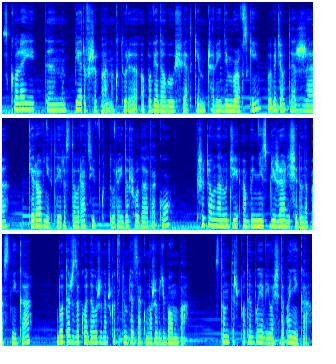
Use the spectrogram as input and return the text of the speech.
Z kolei ten pierwszy pan, który opowiadał, był świadkiem, czyli Dimbrowski, powiedział też, że kierownik tej restauracji, w której doszło do ataku, krzyczał na ludzi, aby nie zbliżali się do napastnika, bo też zakładał, że na przykład w tym plecaku może być bomba. Stąd też potem pojawiła się ta panika.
